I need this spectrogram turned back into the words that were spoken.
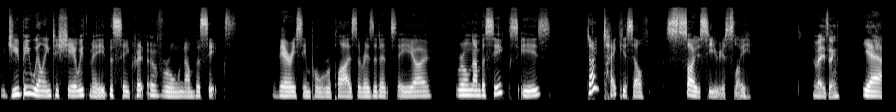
Would you be willing to share with me the secret of rule number six? Very simple, replies the resident CEO. Rule number six is don't take yourself so seriously. Amazing. Yeah.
